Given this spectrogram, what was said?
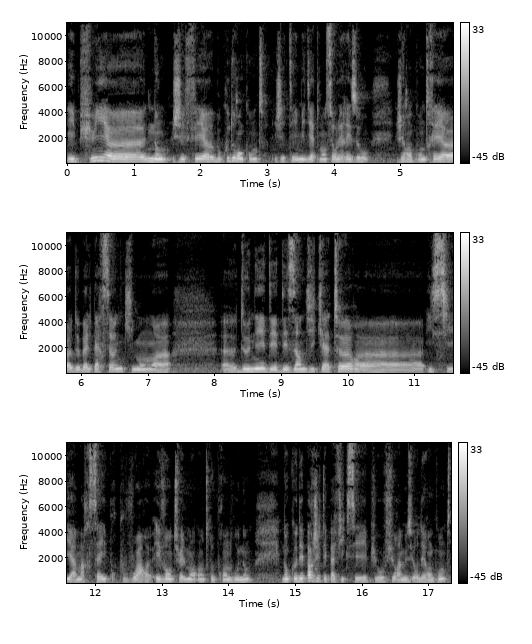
Et puis, euh, non, j'ai fait beaucoup de rencontres. J'étais immédiatement sur les réseaux. J'ai rencontré de belles personnes qui m'ont euh, donner des, indicateurs euh, ici à Marseille pour pouvoir euh, éventuellement entreprendre ou non. Donc au départ, j'étais pas fixée. Et puis au fur et à mesure des rencontres,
